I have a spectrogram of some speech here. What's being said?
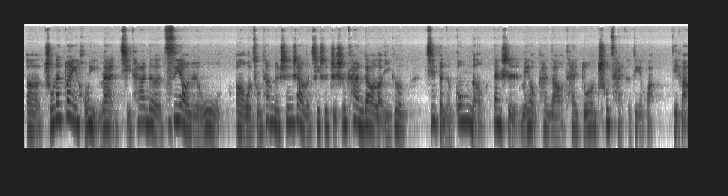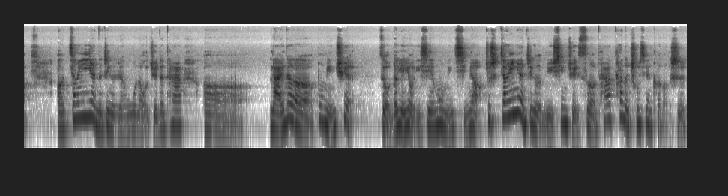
呃，除了段奕宏以外，其他的次要人物，呃，我从他们的身上呢，其实只是看到了一个基本的功能，但是没有看到太多出彩的地方。地方，呃，江一燕的这个人物呢，我觉得她呃来的不明确，走的也有一些莫名其妙。就是江一燕这个女性角色，她她的出现可能是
